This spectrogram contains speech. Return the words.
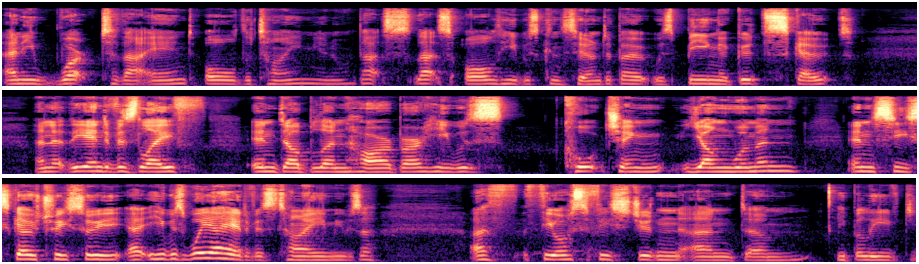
and he worked to that end all the time. You know, that's that's all he was concerned about was being a good scout, and at the end of his life in Dublin Harbour, he was coaching young women in sea scoutry. So he, uh, he was way ahead of his time. He was a, a theosophy student and um, he believed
